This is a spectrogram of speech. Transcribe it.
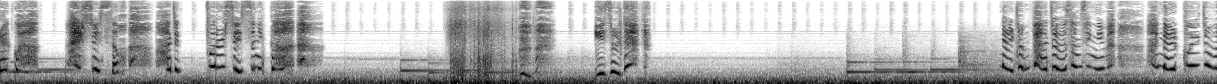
잘할 거야. 할 수 있어. 아직 부를 수 있으니까. 이술대? 날좀 봐줘요, 선생님. 날 구해줘요.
